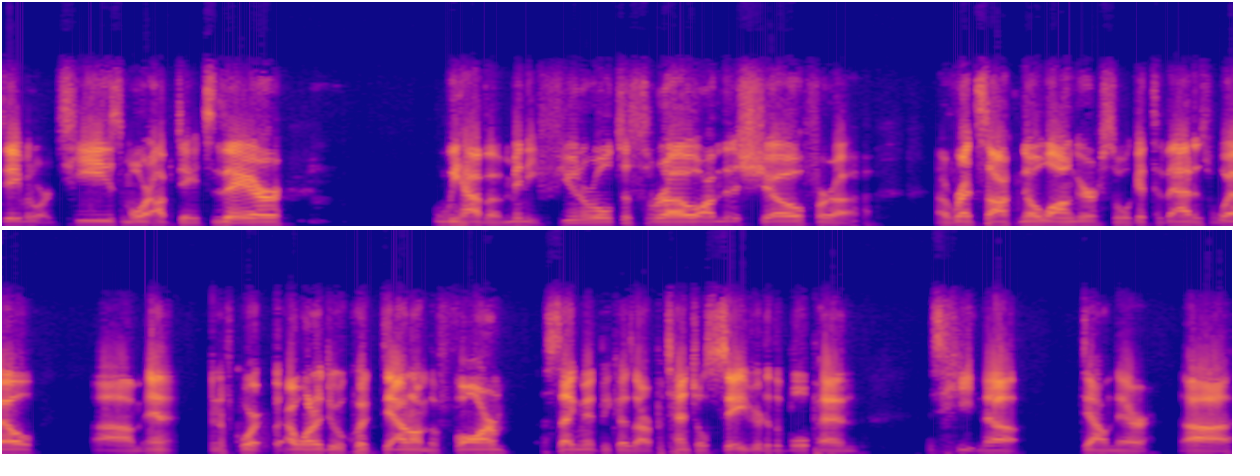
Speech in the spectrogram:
David Ortiz, more updates there. We have a mini funeral to throw on this show for a a Red Sox no longer, so we'll get to that as well. Um, and, and of course, I want to do a quick down on the farm segment because our potential savior to the bullpen is heating up down there, uh,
